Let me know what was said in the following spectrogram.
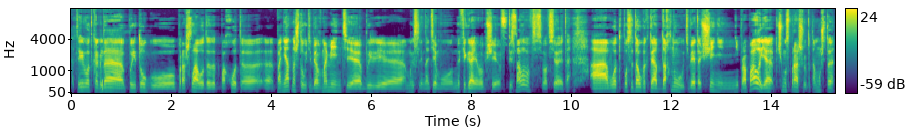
А ты вот когда по итогу прошла вот этот поход, э, э, понятно, что у тебя в моменте были мысли на тему «нафига я вообще вписала во все это?», а вот после того, как ты отдохнул, у тебя это ощущение не пропало? Я почему спрашиваю? Потому что,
